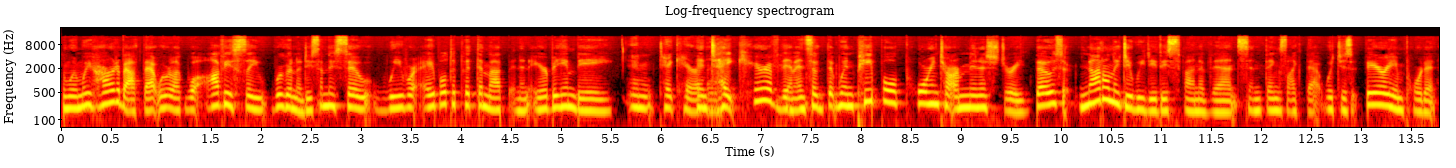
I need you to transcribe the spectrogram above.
And when we heard about that, we were like, "Well, obviously, we're going to do something." So we were able to put them up in an Airbnb and take care of and them. take care of them. And so that when people pour into our ministry, those not only do we do these fun events and things like that, which is very important,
